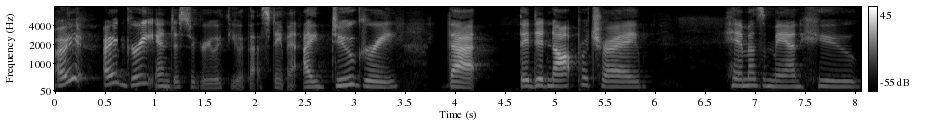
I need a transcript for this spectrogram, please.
I I agree and disagree with you with that statement. I do agree that they did not portray him as a man who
